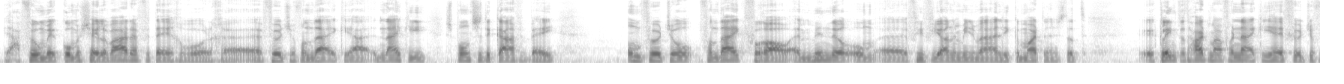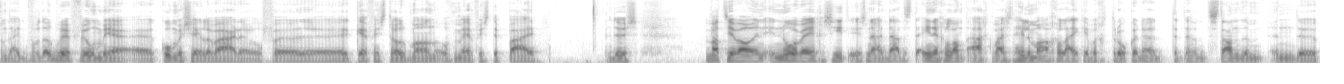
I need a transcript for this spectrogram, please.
ja, veel meer commerciële waarde vertegenwoordigen. Uh, Virgil van Dijk, ja, Nike sponsort de KVB om Virgil van Dijk vooral. En minder om uh, Viviane Minima en Lieke Martens. Dat klinkt wat hard, maar voor Nike heeft Virgil van Dijk bijvoorbeeld ook weer veel meer uh, commerciële waarde. Of uh, Kevin Strootman of Memphis Depay. Dus wat je wel in, in Noorwegen ziet, is nou, dat is het enige land eigenlijk waar ze het helemaal gelijk hebben getrokken. Daar, daar staan de, de,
